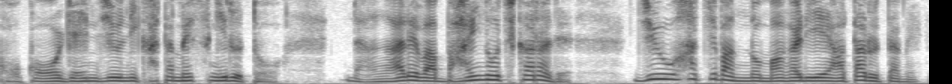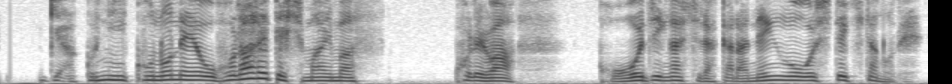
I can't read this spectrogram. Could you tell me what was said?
ここを厳重に固めすぎると流れは倍の力で18番の曲がりへ当たるため逆にこの根を掘られてしまいます。これは工事頭から念を押してきたので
